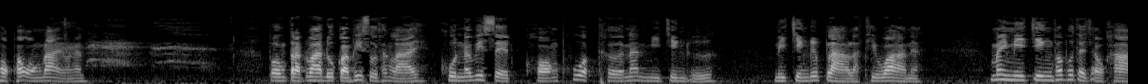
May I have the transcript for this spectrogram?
หกพระองค์ได้เหมือนกันพระองค์ตรัสว่าดูก่อนพิสูจทั้งหลาย คุณวิเศษของพวกเธอนั่นมีจริงหรือ มีจริงหรือเปล่าล่ะที่ว่าเนี่ย ไม่มีจริงพระพุทธเจ้าค่ะ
